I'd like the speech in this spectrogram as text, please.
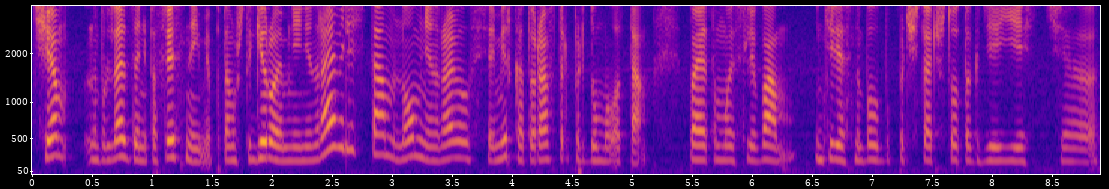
чем наблюдать за непосредственно ими, потому что герои мне не нравились там, но мне нравился мир, который автор придумала там. Поэтому, если вам интересно было бы почитать что-то, где есть э,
